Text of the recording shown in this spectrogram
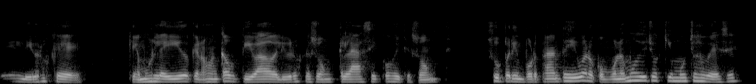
libros que que hemos leído, que nos han cautivado, libros que son clásicos y que son súper importantes. Y bueno, como lo hemos dicho aquí muchas veces,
